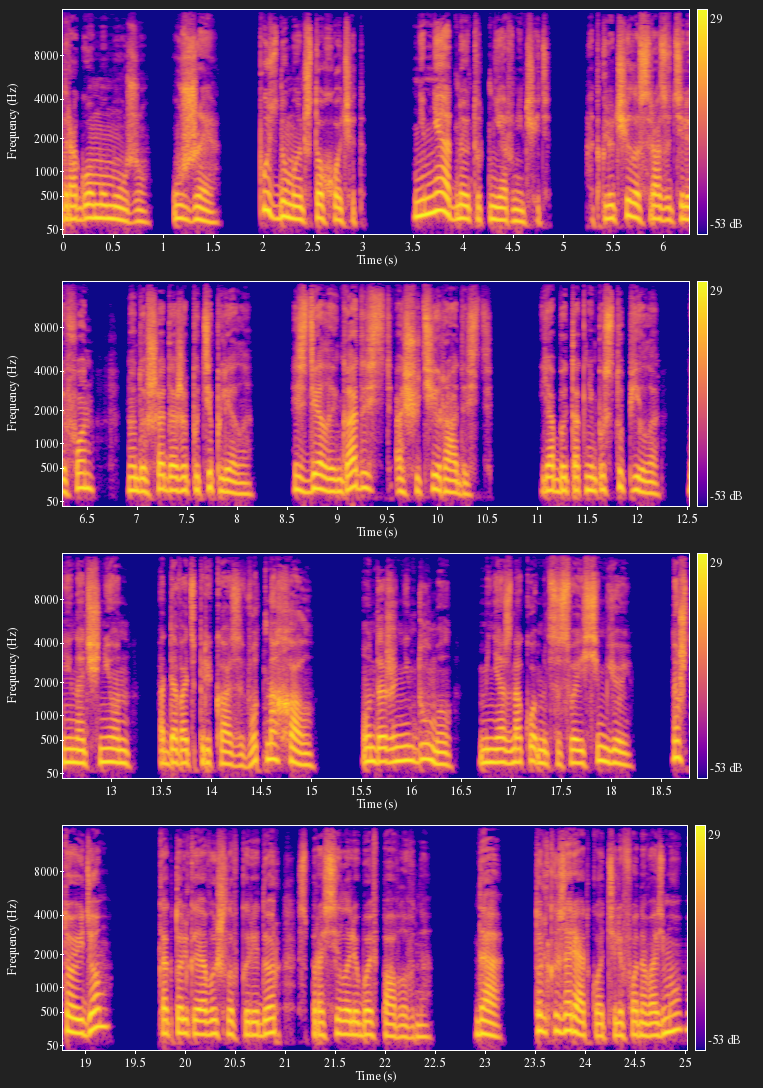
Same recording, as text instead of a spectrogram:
дорогому мужу. Уже. Пусть думает, что хочет. Не мне одной тут нервничать. Отключила сразу телефон, но душе даже потеплело. Сделай гадость, ощути радость. Я бы так не поступила, не начни он отдавать приказы. Вот нахал. Он даже не думал меня знакомить со своей семьей. «Ну что, идем?» Как только я вышла в коридор, спросила Любовь Павловна. «Да, только зарядку от телефона возьму».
